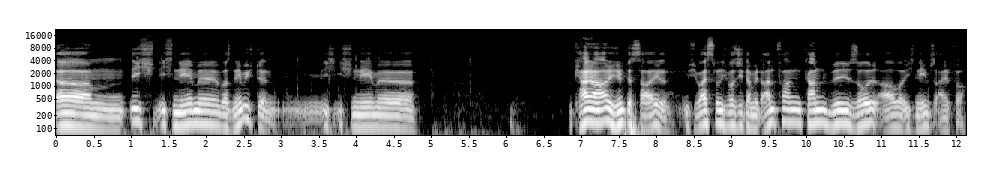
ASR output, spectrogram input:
Ähm, ich, ich nehme, was nehme ich denn? Ich, ich nehme, keine Ahnung, ich nehme das Seil. Ich weiß zwar nicht, was ich damit anfangen kann, will, soll, aber ich nehme es einfach.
